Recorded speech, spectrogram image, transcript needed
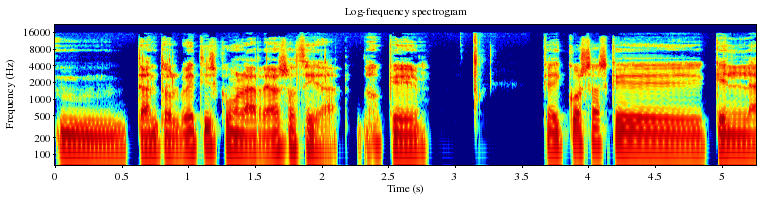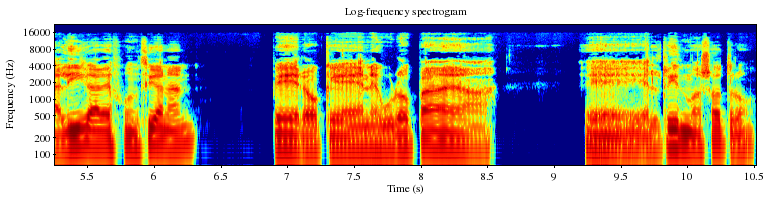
mmm, tanto el Betis como la Real Sociedad, ¿no? que, hay cosas que, en la liga le funcionan, pero que en Europa eh, el ritmo es otro,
